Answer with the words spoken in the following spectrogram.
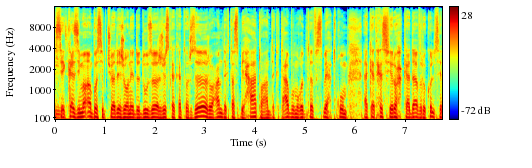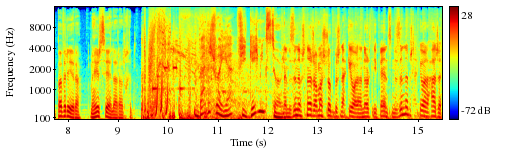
c'est quasiment impossible t'as des journées de 12 jusqu'à 14 وعندك تصبيحات وعندك تعب ومغد في الصباح تقوم هكا تحس في روحك cadavre وكل. c'est pas vrai راه. ماهيش سهلة راه الخدمة. بعد شوية في gaming إحنا ستوري مازلنا باش نرجعوا مع الشوك باش نحكيو على North Events مازلنا باش نحكيو على حاجة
